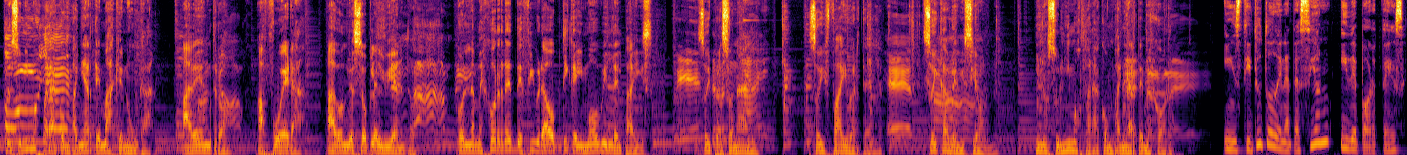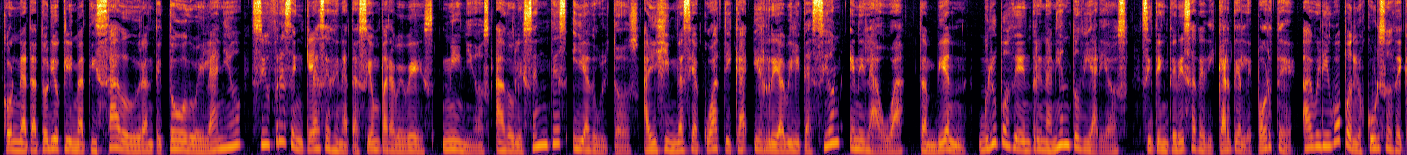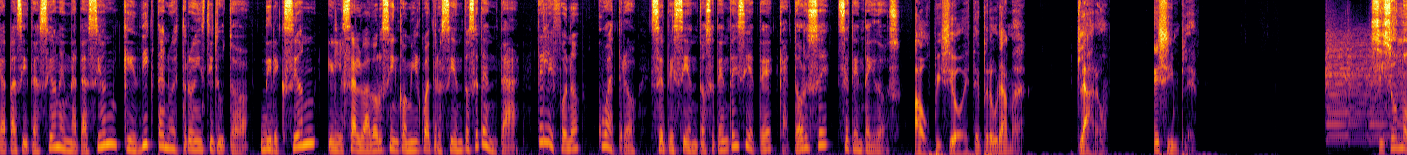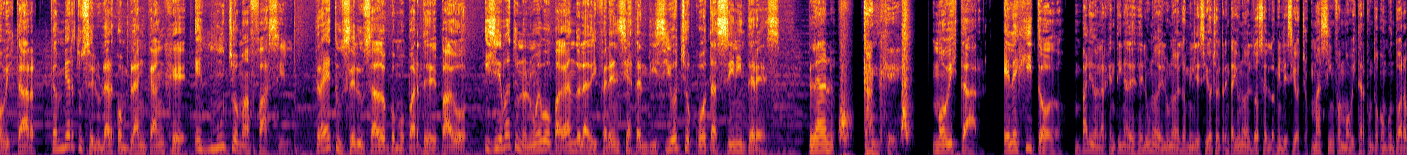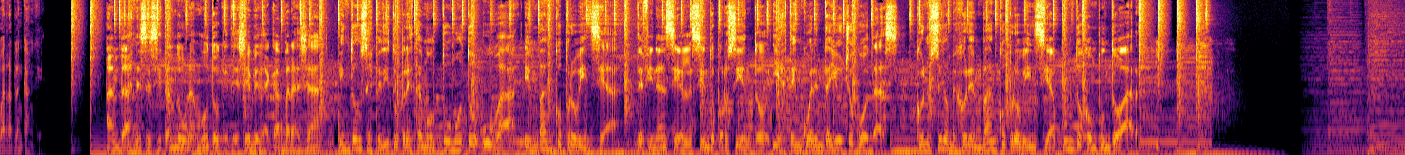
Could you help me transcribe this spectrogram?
Nos unimos para acompañarte más que nunca. Adentro, afuera, a donde sople el viento. Con la mejor red de fibra óptica y móvil del país. Soy personal. Soy Fibertel. Soy Cablevisión. Y nos unimos para acompañarte mejor. Instituto de Natación y Deportes, con natatorio climatizado durante todo el año, se ofrecen clases de natación para bebés, niños, adolescentes y adultos. Hay gimnasia acuática y rehabilitación en el agua. También grupos de entrenamiento diarios. Si te interesa dedicarte al deporte, averigua por los cursos de capacitación en natación que dicta nuestro instituto. Dirección El Salvador 5470. Teléfono 4 777 1472. Auspició este programa. Claro, es simple. Si sos Movistar, cambiar tu celular con plan canje es mucho más fácil. Trae tu cel usado como parte de pago y llévate uno nuevo pagando la diferencia hasta en 18 cuotas sin interés. Plan Canje. Movistar. Elegí todo. Válido en la Argentina desde el 1 del 1 del 2018 al 31 del 12 del 2018. Más info en movistar.com.ar barra plan canje. ¿Andás necesitando una moto que te lleve de acá para allá? Entonces pedí tu préstamo Tu Moto UVA en Banco Provincia. Te financia el 100% y hasta en 48 cuotas. Conocelo mejor en bancoprovincia.com.ar.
